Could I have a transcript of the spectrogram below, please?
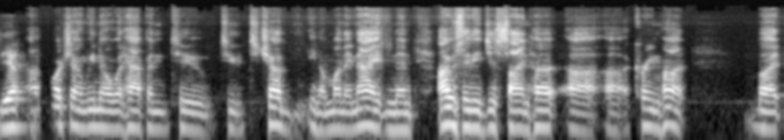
Yeah. Unfortunately, we know what happened to to, to Chubb, you know, Monday night, and then obviously they just signed her, uh, uh, Kareem Hunt, but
